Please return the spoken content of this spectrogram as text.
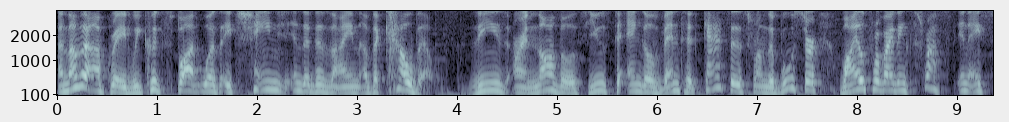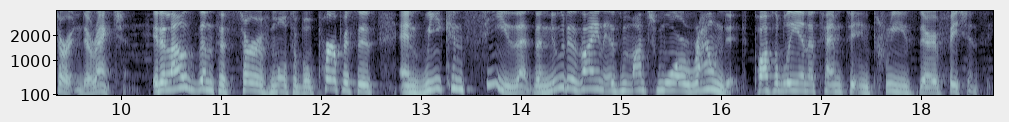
Another upgrade we could spot was a change in the design of the cowbells. These are nozzles used to angle vented gases from the booster while providing thrust in a certain direction. It allows them to serve multiple purposes, and we can see that the new design is much more rounded, possibly an attempt to increase their efficiency.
